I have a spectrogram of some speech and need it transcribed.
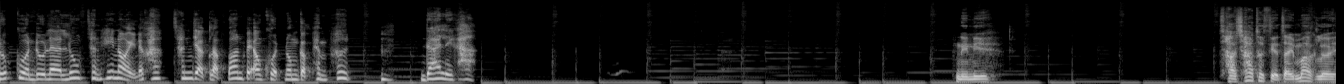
รบกวนดูแลลูกฉันให้หน่อยนะคะ ฉันอยากกลับบ้านไปเอาขวดนมกับแพมเพิร์ดๆได้เลยค่ะ นี่นี่ชาชาเธอเสียใจมากเลย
